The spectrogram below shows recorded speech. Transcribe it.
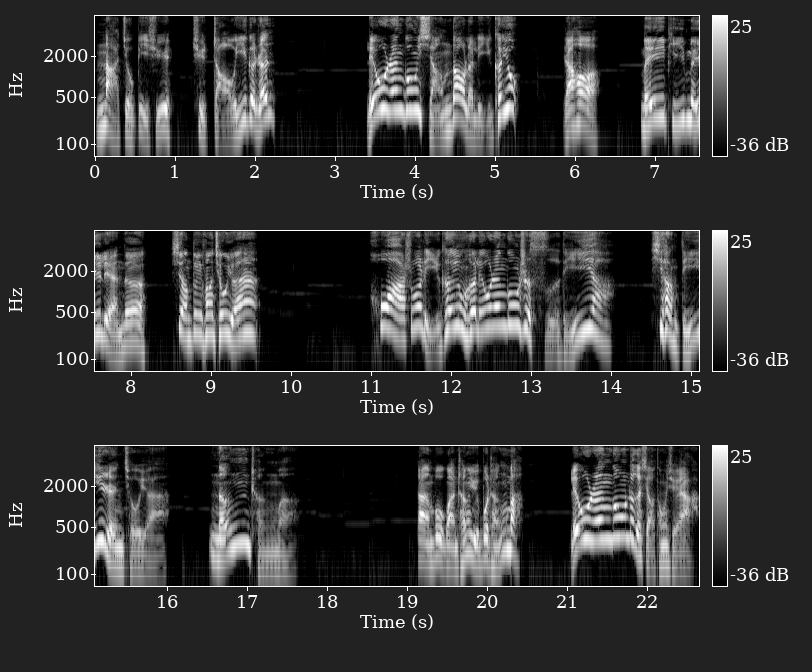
那就必须去找一个人。刘仁恭想到了李克用，然后没皮没脸的向对方求援。话说李克用和刘仁恭是死敌呀，向敌人求援能成吗？但不管成与不成吧，刘仁恭这个小同学啊，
